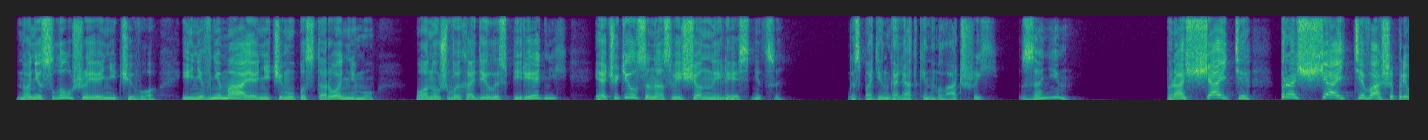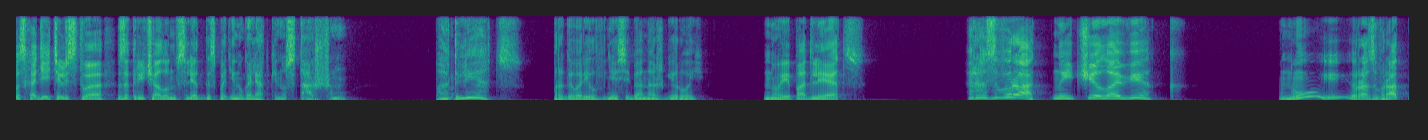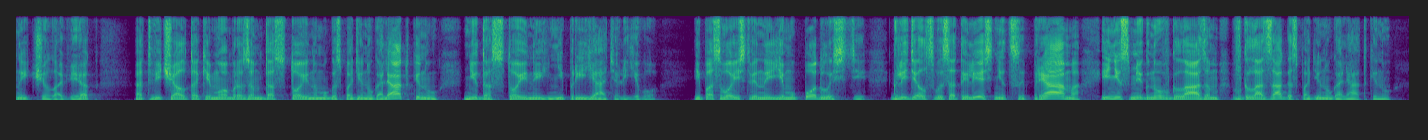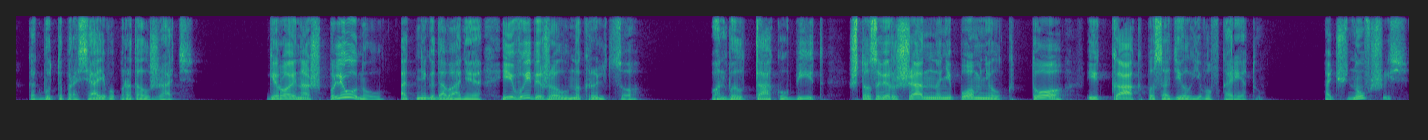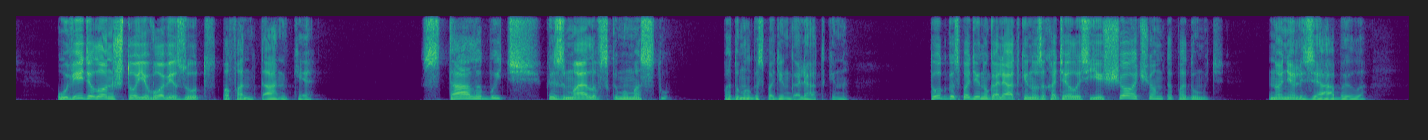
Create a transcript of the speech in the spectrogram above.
Но не слушая ничего и не внимая ничему постороннему, он уж выходил из передней и очутился на освещенной лестнице. Господин Галяткин-младший за ним. «Прощайте, прощайте, ваше превосходительство!» — закричал он вслед господину Галяткину-старшему. «Подлец!» — проговорил вне себя наш герой. «Ну и подлец!» «Развратный человек!» «Ну и развратный человек!» отвечал таким образом достойному господину Галяткину недостойный неприятель его, и по свойственной ему подлости глядел с высоты лестницы прямо и, не смигнув глазом, в глаза господину Галяткину, как будто прося его продолжать. Герой наш плюнул от негодования и выбежал на крыльцо. Он был так убит, что совершенно не помнил, кто и как посадил его в карету. Очнувшись, увидел он, что его везут по фонтанке. «Стало быть, к Измайловскому мосту?» — подумал господин Галяткин. Тут господину Галяткину захотелось еще о чем-то подумать. Но нельзя было,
